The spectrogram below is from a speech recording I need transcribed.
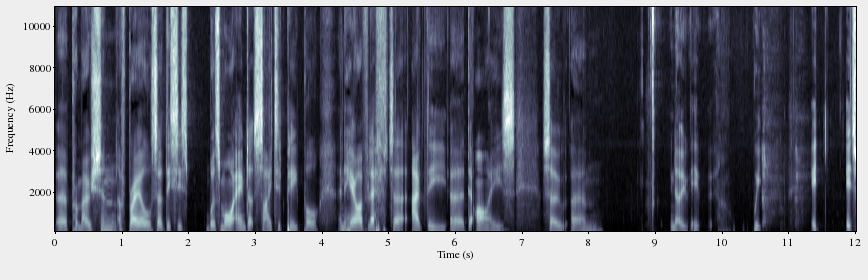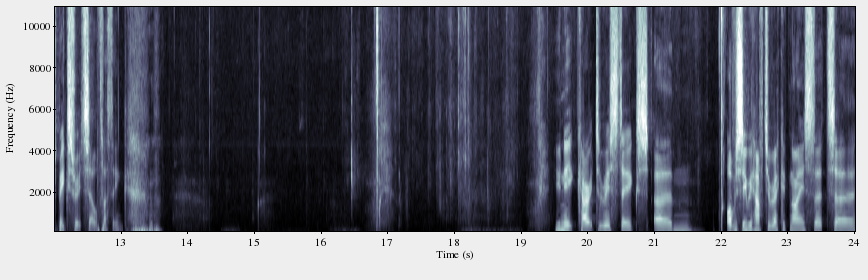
uh, promotion of Braille. So this is was more aimed at sighted people, and here I've left uh, out the uh, the eyes. So um, you know, it, we it it speaks for itself, I think. Unique characteristics. Um, obviously, we have to recognise that uh,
